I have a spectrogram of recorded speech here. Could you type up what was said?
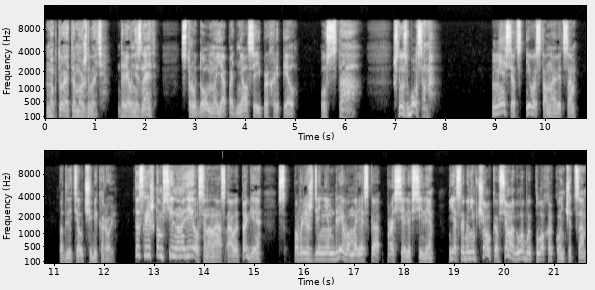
Но кто это может быть? Древо не знает?» С трудом, но я поднялся и прохрипел. Устал. Что с боссом? Месяц и восстановится. Подлетел Чиби-король. Ты слишком сильно надеялся на нас, а в итоге с повреждением древа мы резко просели в силе. Если бы не пчелка, все могло бы плохо кончиться.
